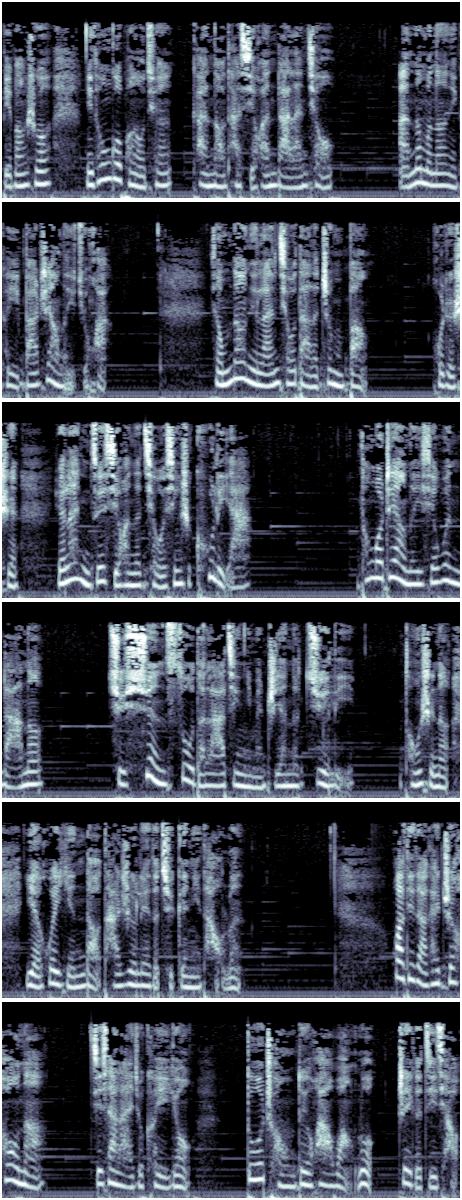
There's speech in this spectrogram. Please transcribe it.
比方说，你通过朋友圈看到他喜欢打篮球，啊，那么呢，你可以发这样的一句话：想不到你篮球打的这么棒，或者是原来你最喜欢的球星是库里啊。通过这样的一些问答呢，去迅速的拉近你们之间的距离，同时呢，也会引导他热烈的去跟你讨论。话题打开之后呢，接下来就可以用多重对话网络这个技巧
